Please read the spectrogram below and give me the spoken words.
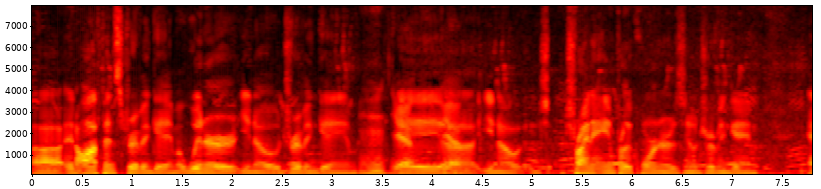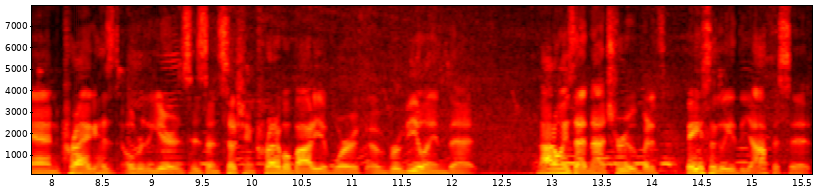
uh, an offense-driven game, a winner, you know, driven game, Yeah, a yeah. Uh, you know, trying to aim for the corners, you know, driven game. And Craig has, over the years, has done such an incredible body of work of revealing that not only is that not true, but it's basically the opposite.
